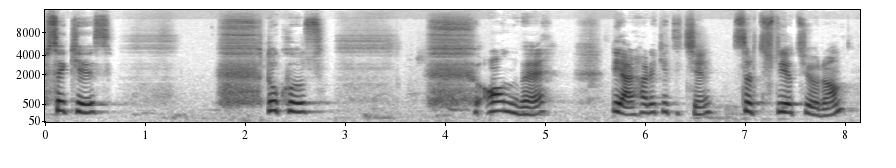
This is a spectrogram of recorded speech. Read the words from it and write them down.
8 9 10 ve diğer hareket için sırt üstü yatıyorum.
